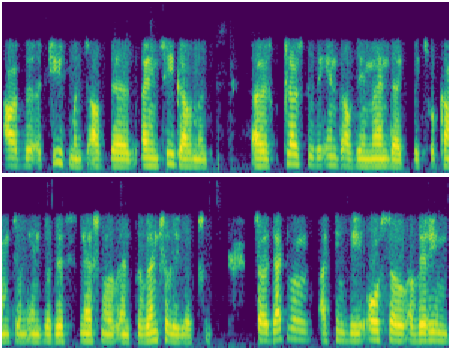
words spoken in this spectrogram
are the achievements of the ANC government uh, close to the end of their mandate, which will come to an end with this national and provincial election. So that will, I think, be also a very,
